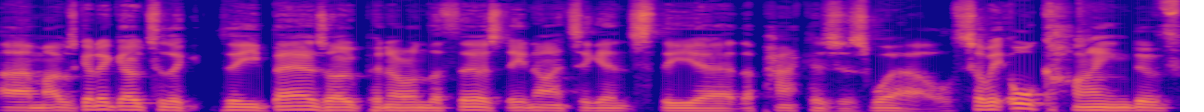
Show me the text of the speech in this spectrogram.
Um, I was going to go to the, the Bears opener on the Thursday night against the uh, the Packers as well. So it all kind of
